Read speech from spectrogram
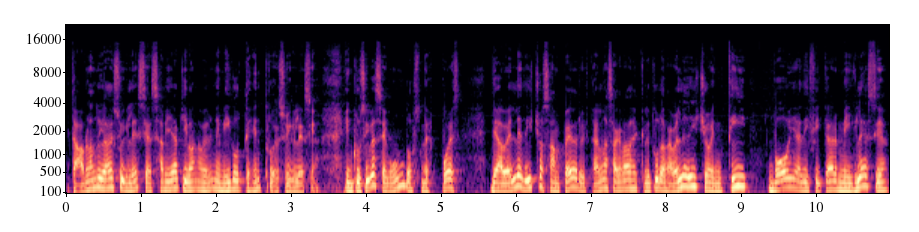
Estaba hablando ya de su iglesia. Él sabía que iban a haber enemigos dentro de su iglesia. Inclusive segundos después de haberle dicho a San Pedro, y está en las Sagradas Escrituras, de haberle dicho, en ti voy a edificar mi iglesia,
